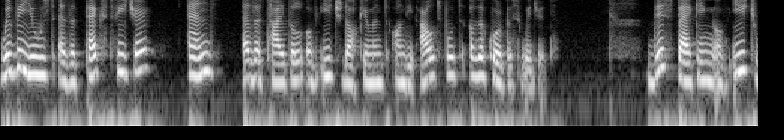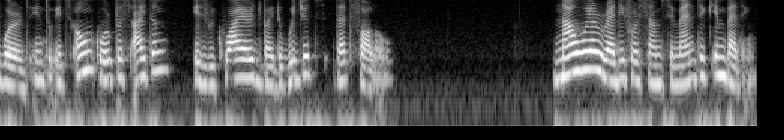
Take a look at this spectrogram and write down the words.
will be used as a text feature and as a title of each document on the output of the corpus widget. This packing of each word into its own corpus item is required by the widgets that follow. Now we are ready for some semantic embedding.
